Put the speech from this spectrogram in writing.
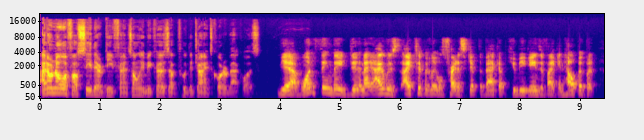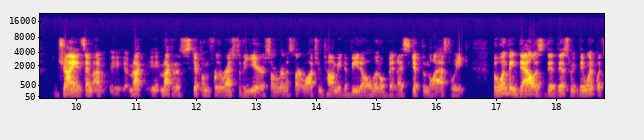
I don't know if I'll see their defense only because of who the Giants quarterback was. Yeah, one thing they do, and I, I was, I typically will try to skip the backup QB games if I can help it, but Giants, I'm, I'm, I'm not, I'm not going to skip them for the rest of the year. So we're going to start watching Tommy DeVito a little bit. And I skipped them last week, but one thing Dallas did this week, they went with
